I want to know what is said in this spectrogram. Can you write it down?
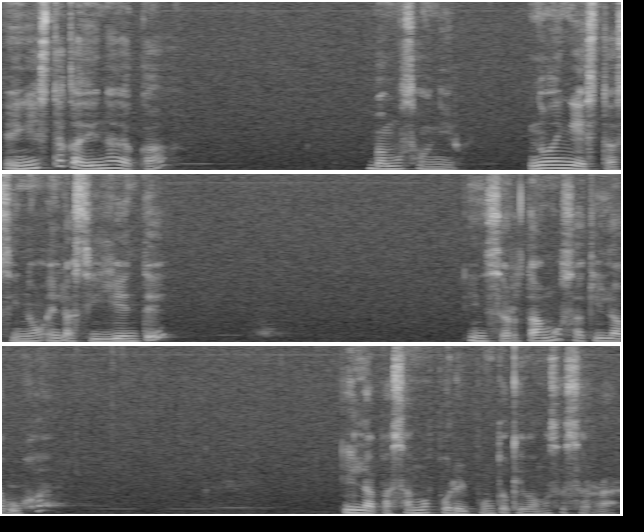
en esta cadena de acá vamos a unir no en esta, sino en la siguiente, insertamos aquí la aguja y la pasamos por el punto que vamos a cerrar.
